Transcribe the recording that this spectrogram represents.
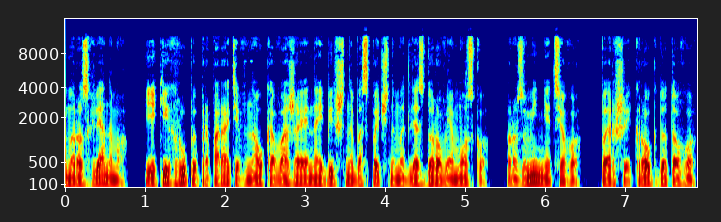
ми розглянемо, які групи препаратів наука вважає найбільш небезпечними для здоров'я мозку, розуміння цього перший крок до того,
